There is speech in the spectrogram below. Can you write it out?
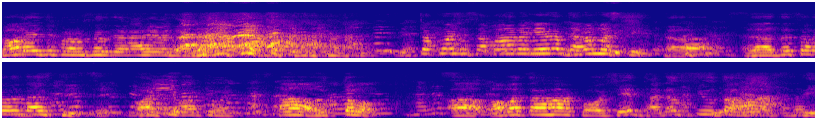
कालेज् प्रोफेसर् जनाः एव जानन्ति। वित्तकोशसमानमेव धनमस्ति। हा, तत् सर्वं नास्ति। वाक्यं वाक्यं हा उत्तमं। हा, भवतः कोशे धनस्यूतः अस्ति।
